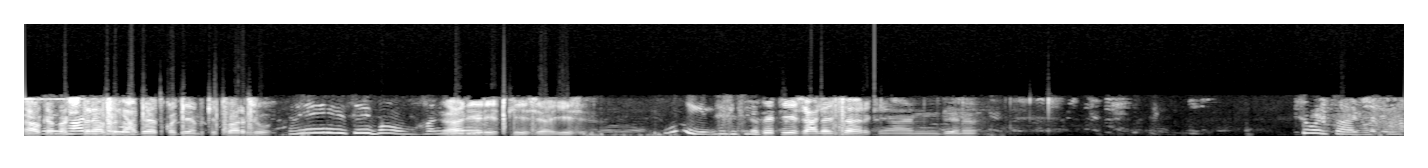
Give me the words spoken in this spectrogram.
هاو كان ماكش ترى في. العباد قدامك يتفرجوا. إيه سي بون هاني ريت كيس ها يجي. وين؟ يا بيت يجي على يسارك يا عندنا. شو السالفة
